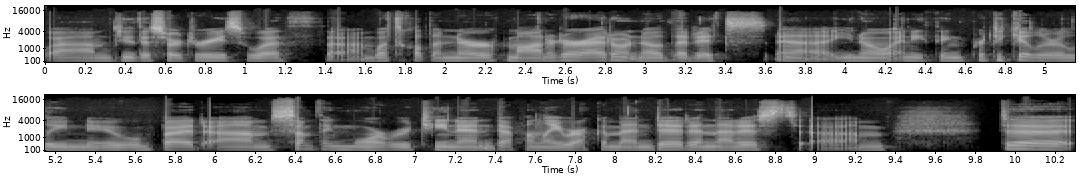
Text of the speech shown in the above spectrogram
um, do the surgeries with um, what's called a nerve monitor. I don't know that it's uh, you know anything particularly new, but um, something more routine and definitely recommended, and that is um, to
